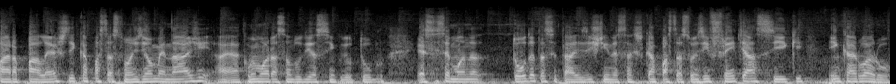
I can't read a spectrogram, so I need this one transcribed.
para palestras e capacitações em homenagem à comemoração do dia 5 de outubro. Essa semana toda está tá existindo essas capacitações em frente à SIC em Caruaru.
